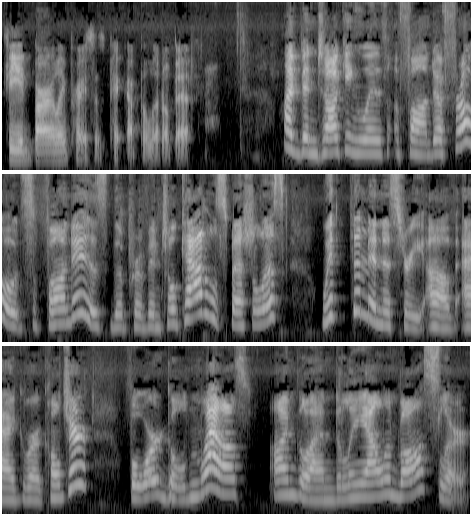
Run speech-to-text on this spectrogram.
feed barley prices pick up a little bit. I've been talking with Fonda Froats. Fonda is the provincial cattle specialist with the Ministry of Agriculture. For Golden West, I'm Glendalee Allen Bossler.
